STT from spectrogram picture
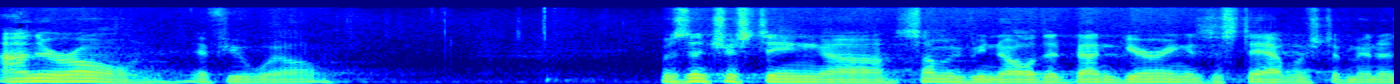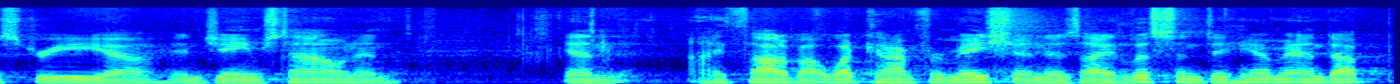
on their own, if you will. It was interesting, uh, some of you know that Ben Gearing has established a ministry uh, in Jamestown, and, and I thought about what confirmation as I listened to him end up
